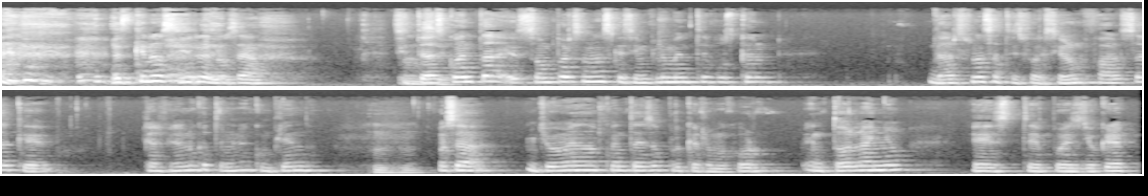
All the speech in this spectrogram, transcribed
Es que no sirven o sea si te das cuenta son personas que simplemente buscan darse una satisfacción falsa que que al final nunca terminan cumpliendo. O sea, yo me he dado cuenta de eso porque a lo mejor en todo el año, este, pues yo quería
